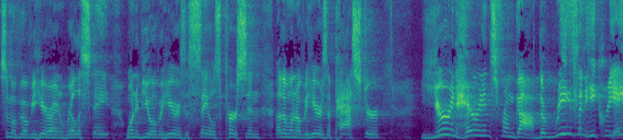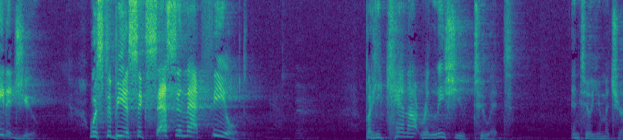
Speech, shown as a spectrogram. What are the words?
Some of you over here are in real estate. One of you over here is a salesperson. Other one over here is a pastor. Your inheritance from God, the reason He created you was to be a success in that field. But He cannot release you to it until you mature.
